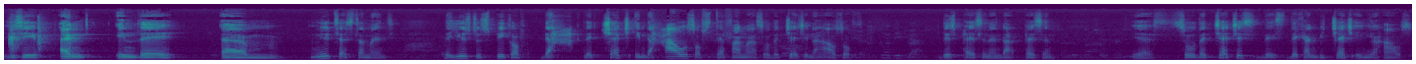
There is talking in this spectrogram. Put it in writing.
You. see, and in the um, New Testament, they used to speak of the, the church in the house of Stephanas or the church in the house of this person and that person. Yes. So the churches, they, they can be church in your house.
